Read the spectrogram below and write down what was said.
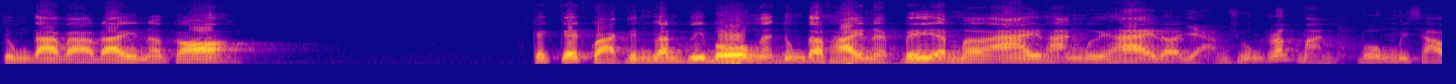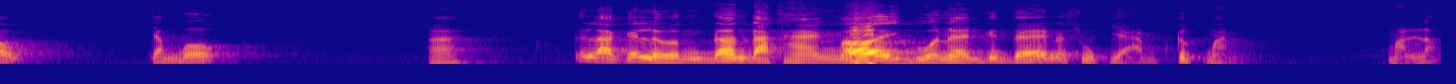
chúng ta vào đây nó có cái kết quả kinh doanh quý 4 á, chúng ta thấy này PMI tháng 12 đó giảm xuống rất mạnh 46.4 à, tức là cái lượng đơn đặt hàng mới của nền kinh tế nó sụt giảm cực mạnh mạnh lắm.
